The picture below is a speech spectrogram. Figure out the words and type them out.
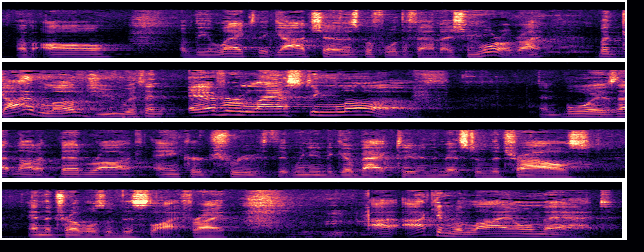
of all of the elect that God chose before the foundation of the world, right? But God loved you with an everlasting love. And boy, is that not a bedrock anchor truth that we need to go back to in the midst of the trials and the troubles of this life, right? I, I can rely on that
